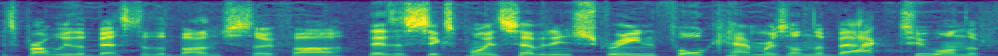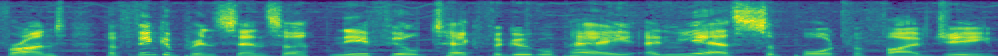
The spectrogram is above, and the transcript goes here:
It's probably the best of the bunch so far. There's a 6.7 inch screen, four cameras on the back, two on the front, a fingerprint sensor, near field tech for Google Pay, and yes, support for 5G.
